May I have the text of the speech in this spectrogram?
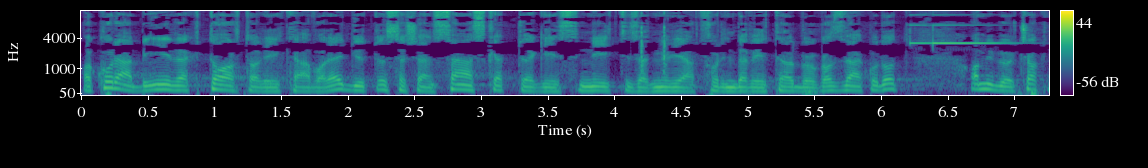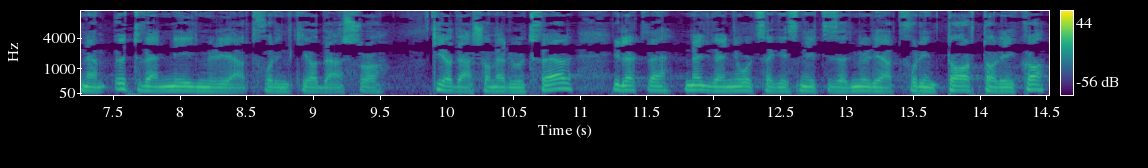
a korábbi évek tartalékával együtt összesen 102,4 milliárd forint bevételből gazdálkodott, amiből csak nem 54 milliárd forint kiadásra kiadása merült fel, illetve 48,4 milliárd forint tartaléka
